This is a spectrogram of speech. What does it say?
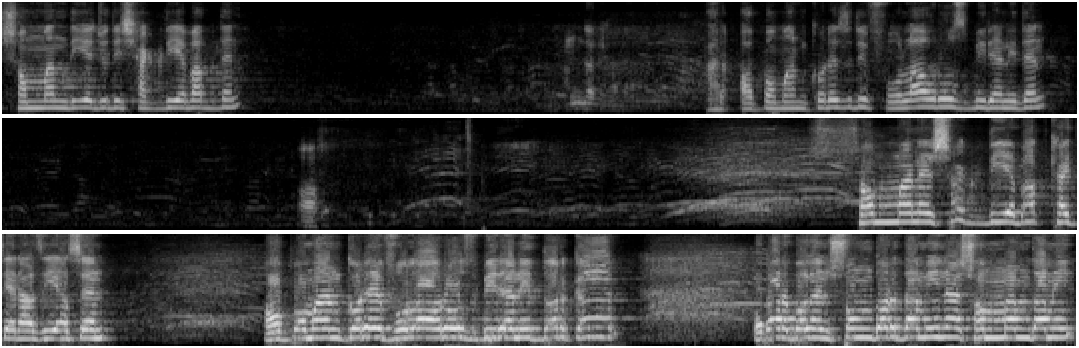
সম্মান দিয়ে যদি শাক দিয়ে বাদ দেন, আর অপমান করে যদি ফোলাও রোজ বিরিয়ানি দেন সম্মানের শাক দিয়ে ভাত খাইতে রাজি আছেন? অপমান করে ফোলাও রোজ বিরিয়ানির দরকার। এবার বলেন, সুন্দর দামি না সম্মান দামি?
